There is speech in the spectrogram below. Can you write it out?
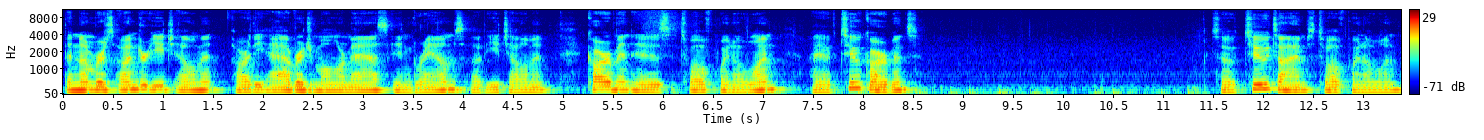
The numbers under each element are the average molar mass in grams of each element. Carbon is 12.01. I have two carbons, so 2 times 12.01,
